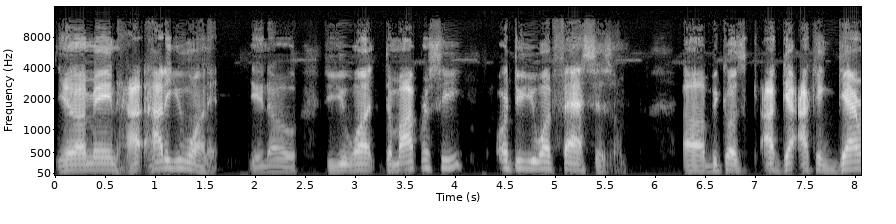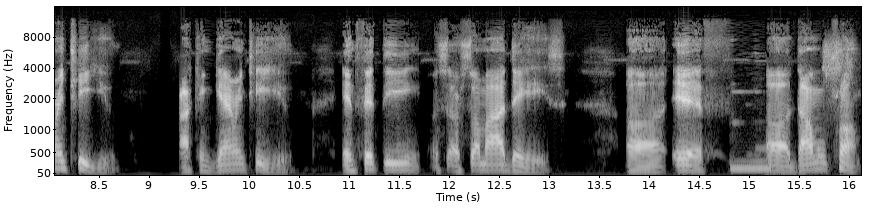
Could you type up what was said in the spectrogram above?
You know what I mean? How how do you want it? You know, do you want democracy or do you want fascism? Uh, because I I can guarantee you, I can guarantee you, in fifty or some odd days, uh, if uh, Donald Trump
